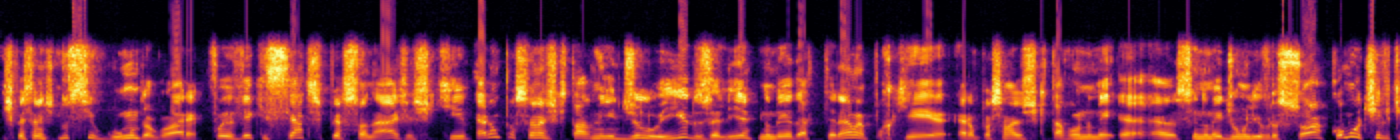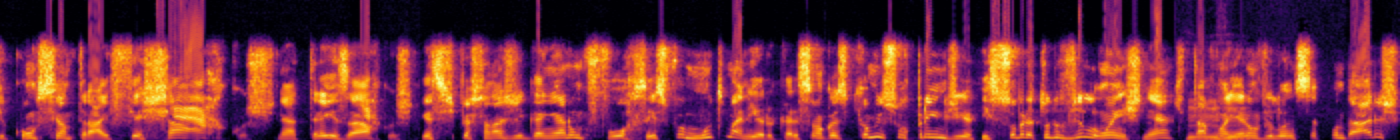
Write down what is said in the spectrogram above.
especialmente no segundo agora, foi ver que certos personagens que eram personagens que estavam meio diluídos ali no meio da trama, porque eram personagens que estavam no, meio, é, é, assim, no meio de um livro só, como eu tive que concentrar e fechar arcos, né, três arcos, esses personagens ganharam força. Isso foi muito maneiro, cara. Isso é uma coisa que eu me surpreendi. E, sobretudo, vilões, né, que estavam uhum. ali, eram vilões secundários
